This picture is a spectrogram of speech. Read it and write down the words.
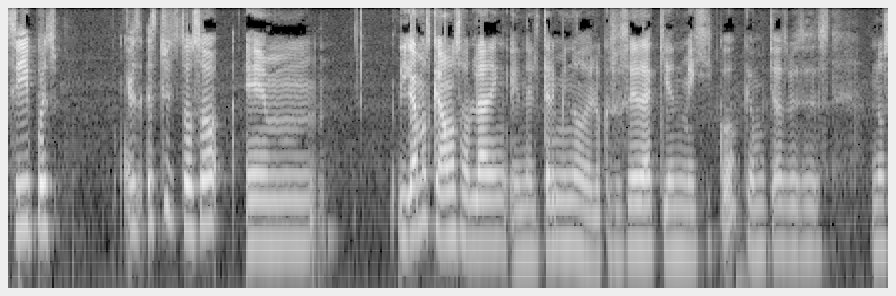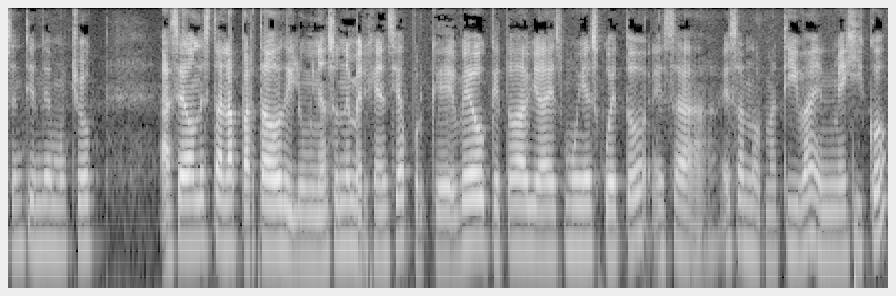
Sí, pues es, chistoso. Em, digamos que vamos a hablar en, en el término de lo que sucede aquí en México, que muchas veces no se entiende mucho hacia dónde está el apartado de iluminación de emergencia, porque veo que todavía es muy escueto esa, esa normativa en México.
